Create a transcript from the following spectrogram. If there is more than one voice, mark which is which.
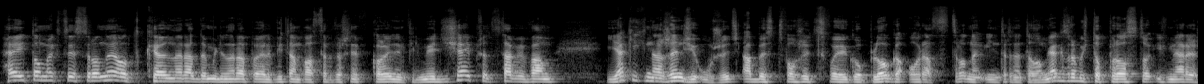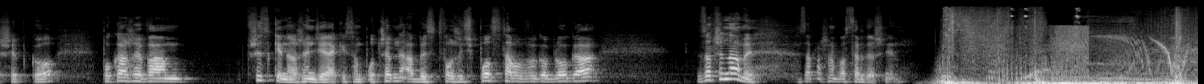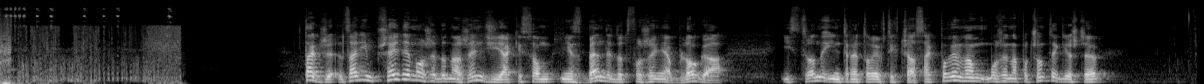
Speaker 1: Hej, Tomek z tej strony, od kelnera do milionera.pl. Witam Was serdecznie w kolejnym filmie. Dzisiaj przedstawię Wam, jakich narzędzi użyć, aby stworzyć swojego bloga oraz stronę internetową. Jak zrobić to prosto i w miarę szybko. Pokażę Wam wszystkie narzędzia, jakie są potrzebne, aby stworzyć podstawowego bloga. Zaczynamy! Zapraszam Was serdecznie. Także, zanim przejdę może do narzędzi, jakie są niezbędne do tworzenia bloga i strony internetowej w tych czasach, powiem Wam może na początek jeszcze,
